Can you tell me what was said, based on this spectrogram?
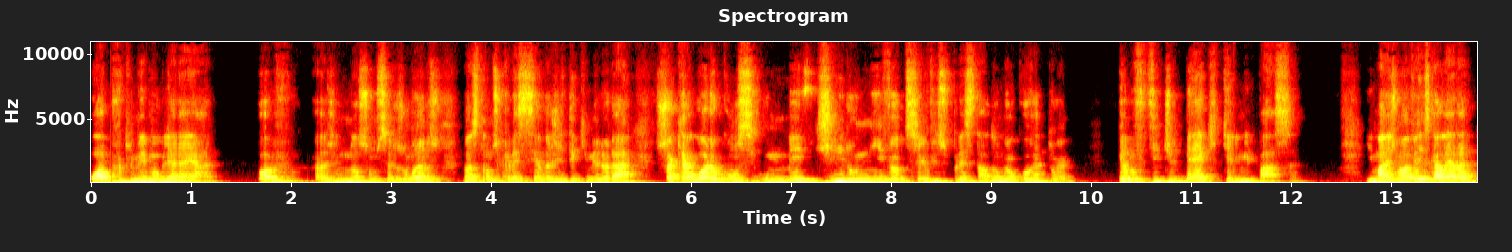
Óbvio que minha imobiliária erra. Óbvio. Gente, nós somos seres humanos, nós estamos crescendo, a gente tem que melhorar. Só que agora eu consigo medir o nível de serviço prestado ao meu corretor pelo feedback que ele me passa. E mais uma vez, galera,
